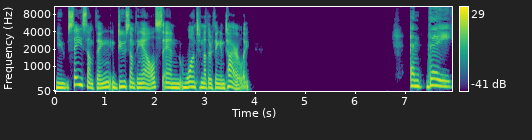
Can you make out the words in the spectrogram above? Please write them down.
You say something, do something else, and want another thing entirely. And they,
